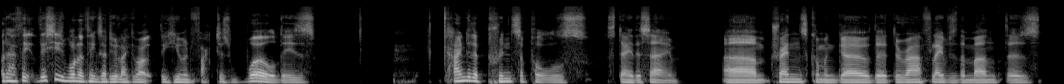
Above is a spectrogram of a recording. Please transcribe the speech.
But I think this is one of the things I do like about the human factors world is kind of the principles stay the same. Um, trends come and go. The, there are flavors of the month. There's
